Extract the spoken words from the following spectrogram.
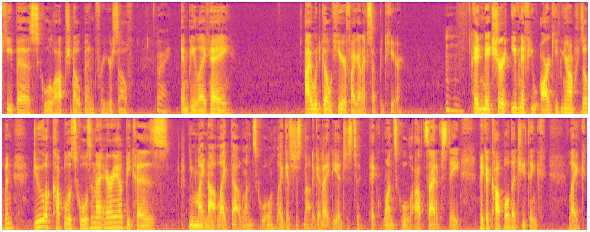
keep a school option open for yourself Right. and be like, hey, I would go here if I got accepted here. Mm-hmm. And make sure, even if you are keeping your options open, do a couple of schools in that area because you might not like that one school. Like, it's just not a good idea just to pick one school outside of state. Pick a couple that you think, like,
